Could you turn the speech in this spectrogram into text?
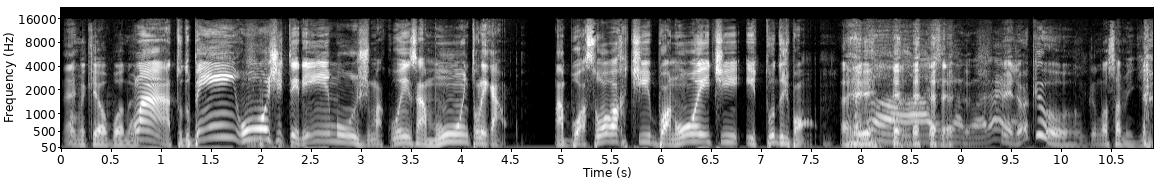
né? Como é que é o boa noite? Olá, tudo bem? Hoje teremos uma coisa muito legal. Uma boa sorte, boa noite e tudo de bom. Aí. Ai, agora é. Melhor que o, que o nosso amiguinho.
